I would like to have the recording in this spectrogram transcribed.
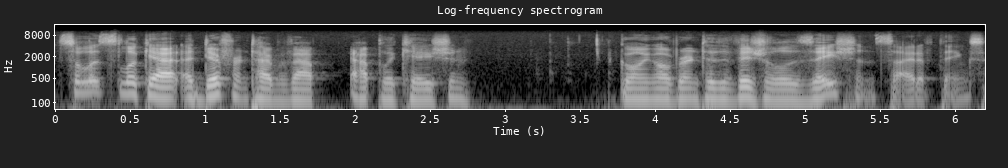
so let's look at a different type of ap application going over into the visualization side of things.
